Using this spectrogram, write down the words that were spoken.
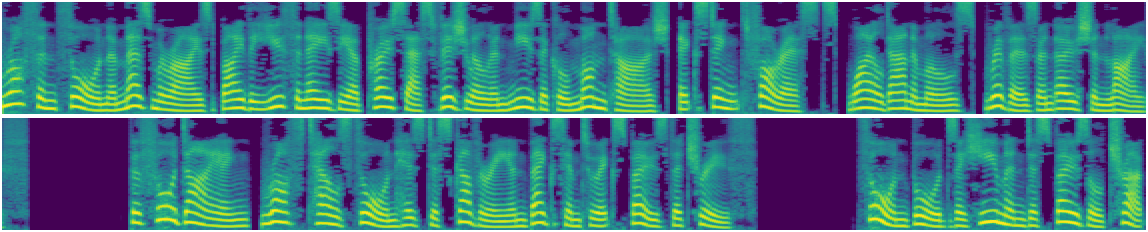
Roth and Thorne are mesmerized by the euthanasia process visual and musical montage, extinct forests, wild animals, rivers and ocean life. Before dying, Roth tells Thorne his discovery and begs him to expose the truth. Thorne boards a human disposal truck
